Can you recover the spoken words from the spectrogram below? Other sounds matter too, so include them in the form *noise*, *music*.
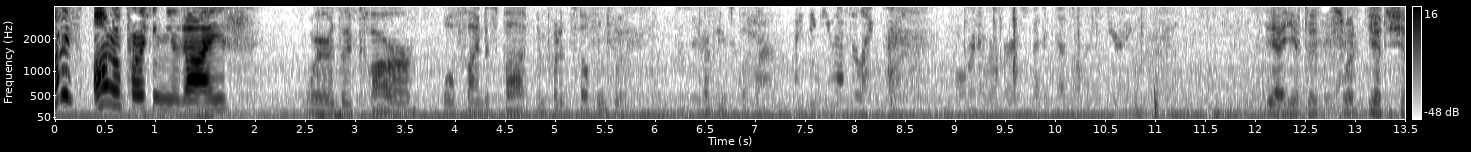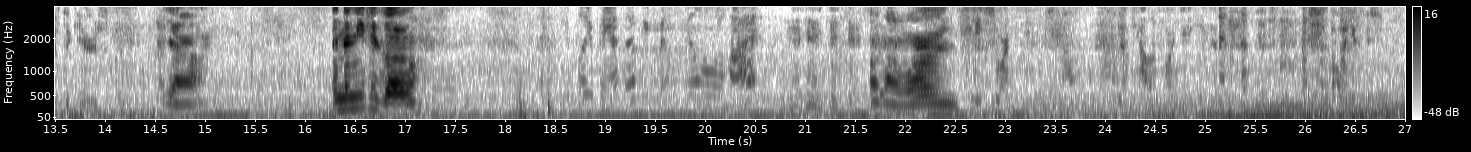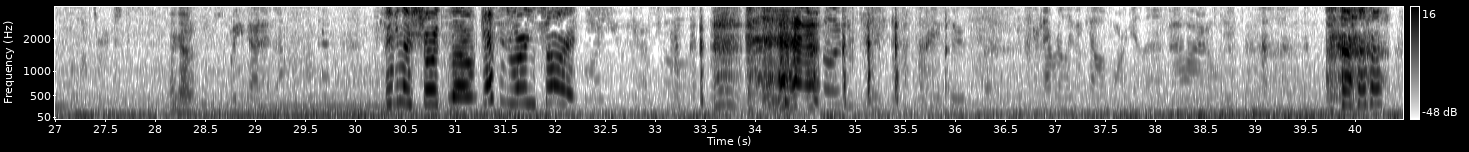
What is auto parking, you guys? Where the car will find a spot and put itself into it. Parking spot. Yeah. I think you have to like press forward and reverse, but it does all the steering. Yeah, you have to switch. You have to shift the gears. Yeah. Underneath you though. You pull your pants up, you feeling a little hot. *laughs* Oh my words. Need shorts. *laughs* No California either. oh, I guess we should flip directions. I got it. You got it? Okay. Speaking of shorts though, guess who's wearing shorts? Yes. As long as it's safe, it's pretty safe. Guess never leaving California then. *laughs* No, I don't think so. *laughs*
